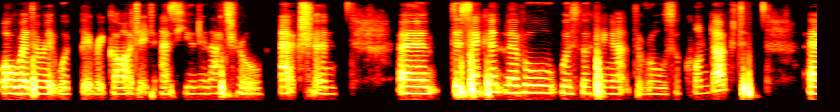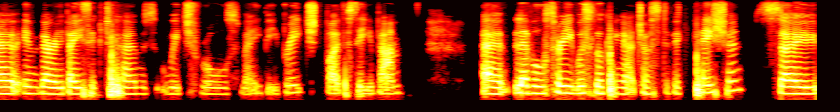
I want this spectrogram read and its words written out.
or whether it would be regarded as unilateral action. Um, the second level was looking at the rules of conduct. Uh, in very basic terms, which rules may be breached by the CBAM. Uh, level three was looking at justification, so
